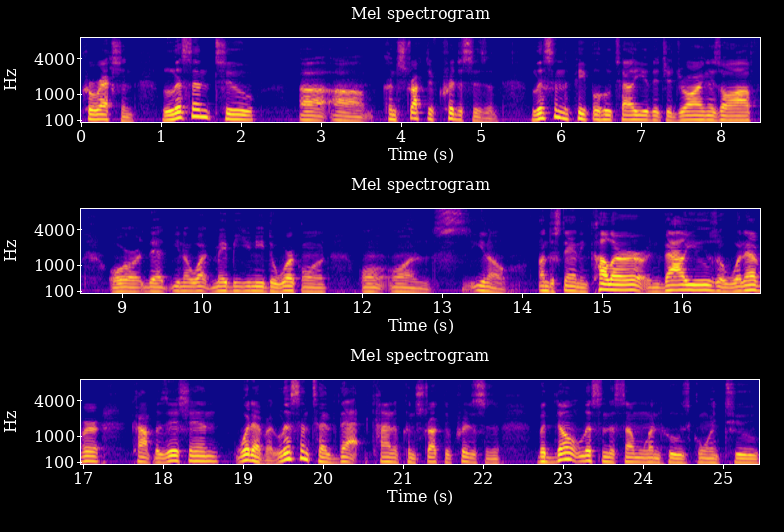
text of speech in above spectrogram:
correction, listen to uh, um, constructive criticism. Listen to people who tell you that your drawing is off or that, you know what, maybe you need to work on, on, on you know, understanding color and values or whatever, composition whatever. Listen to that kind of constructive criticism, but don't listen to someone who's going to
